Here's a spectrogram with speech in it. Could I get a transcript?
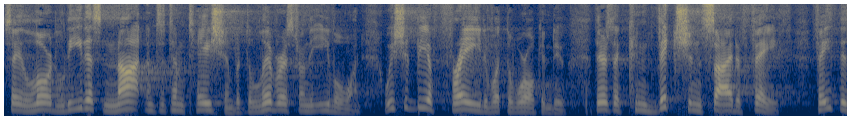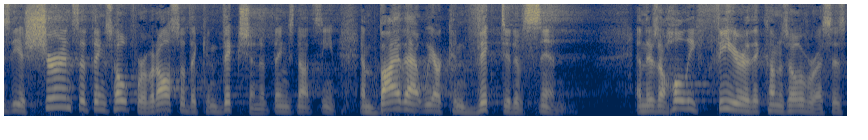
say, Lord, lead us not into temptation, but deliver us from the evil one. We should be afraid of what the world can do. There's a conviction side of faith Faith is the assurance of things hoped for, but also the conviction of things not seen. And by that, we are convicted of sin. And there's a holy fear that comes over us. As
